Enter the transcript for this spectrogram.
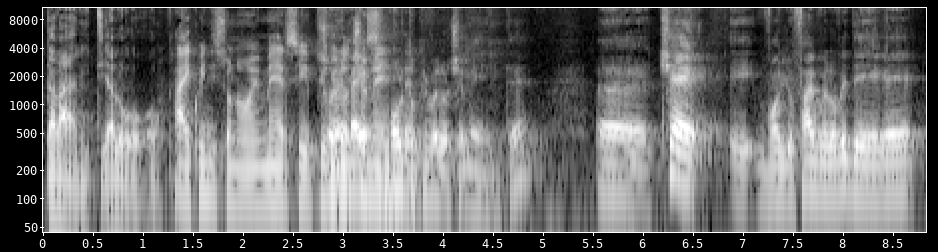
davanti a loro. Ah, e quindi sono emersi più sono velocemente. Emersi molto più velocemente. Uh, c'è, e voglio farvelo vedere,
